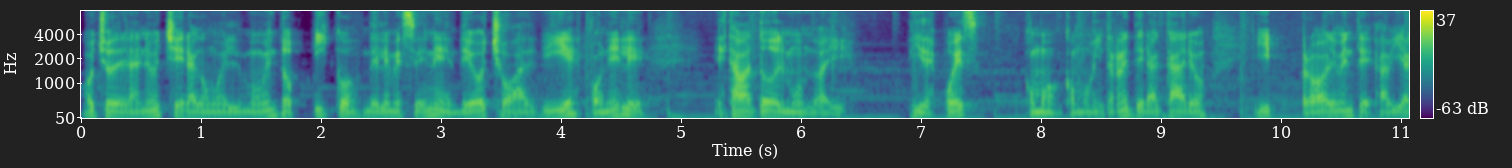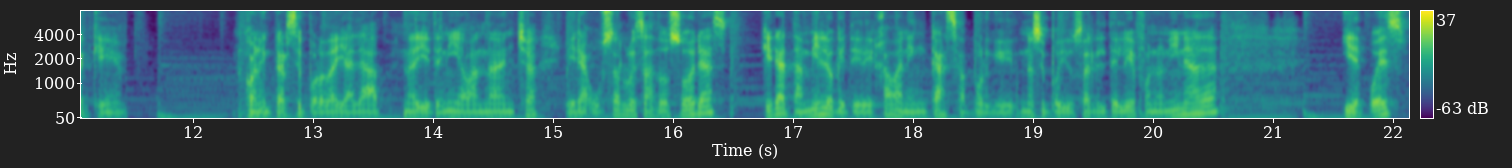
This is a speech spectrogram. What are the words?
8 de la noche era como el momento pico del MCN. De 8 a 10, ponele, estaba todo el mundo ahí. Y después, como, como internet era caro y probablemente había que conectarse por dial-up, nadie tenía banda ancha, era usarlo esas dos horas, que era también lo que te dejaban en casa porque no se podía usar el teléfono ni nada. Y después,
